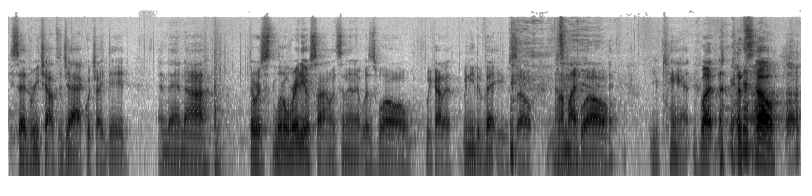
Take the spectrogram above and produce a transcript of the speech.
He said reach out to Jack, which I did, and then uh, there was little radio silence, and then it was well, we gotta we need to vet you. So, and I'm like, well. You can't, but so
